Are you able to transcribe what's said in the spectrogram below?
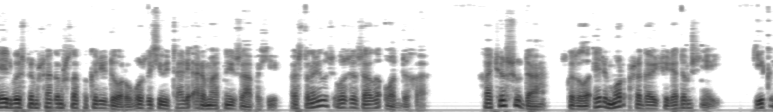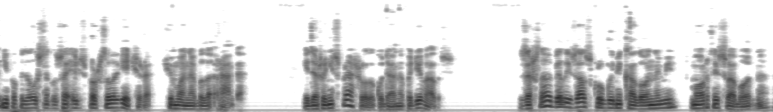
Эль быстрым шагом шла по коридору, в воздухе витали ароматные запахи. Остановилась возле зала отдыха. «Хочу сюда», — сказала Эль Мор, шагающий рядом с ней. Кик не попадалась на глаза Эль с прошлого вечера, чему она была рада. И даже не спрашивала, куда она подевалась. Зашла в белый зал с круглыми колоннами, мордой свободно.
